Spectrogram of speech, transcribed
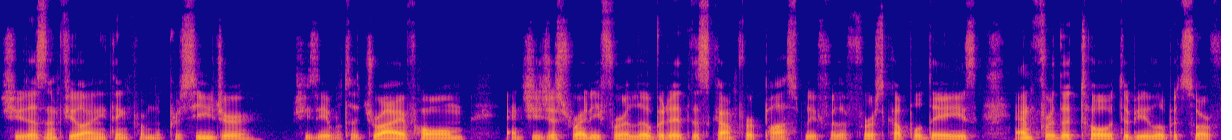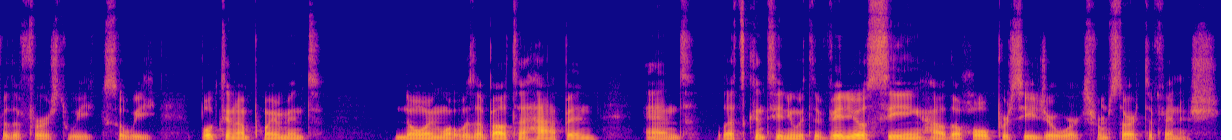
she doesn't feel anything from the procedure. She's able to drive home and she's just ready for a little bit of discomfort, possibly for the first couple days, and for the toe to be a little bit sore for the first week. So we booked an appointment knowing what was about to happen, and let's continue with the video, seeing how the whole procedure works from start to finish.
